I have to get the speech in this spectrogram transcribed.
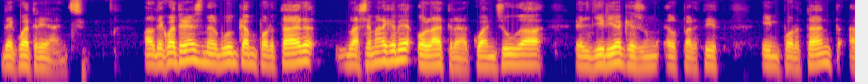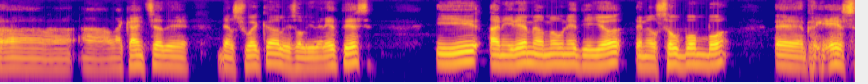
de 4 anys. El de 4 anys me'l vull emportar la setmana que ve o l'altra, quan juga el Llíria, que és un, el partit important a, a la canxa de, del Sueca, les Oliveretes, i anirem el meu net i jo en el seu bombo, eh, perquè és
